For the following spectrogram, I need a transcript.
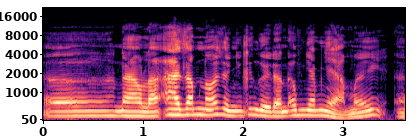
ờ, nào là ai dám nói rằng những cái người đàn ông nhem nhảm ấy ờ,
